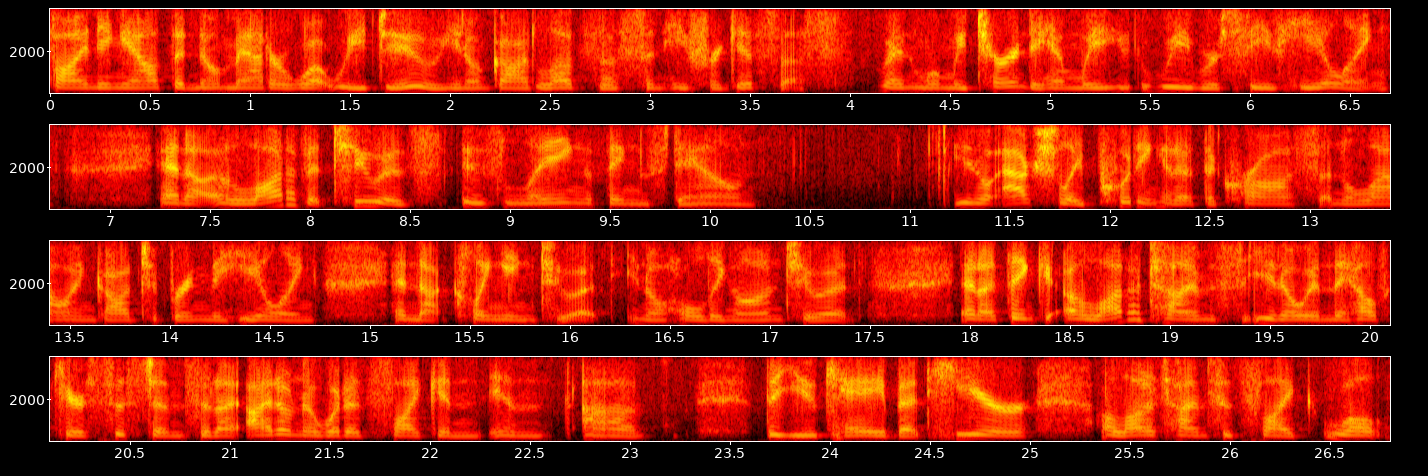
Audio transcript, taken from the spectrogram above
finding out that no matter what we do, you know, God loves us and He forgives us. When when we turn to Him, we we receive healing and a lot of it too is is laying things down you know, actually putting it at the cross and allowing God to bring the healing and not clinging to it, you know, holding on to it. And I think a lot of times, you know, in the healthcare systems, and I, I don't know what it's like in in uh, the UK, but here, a lot of times it's like, well,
